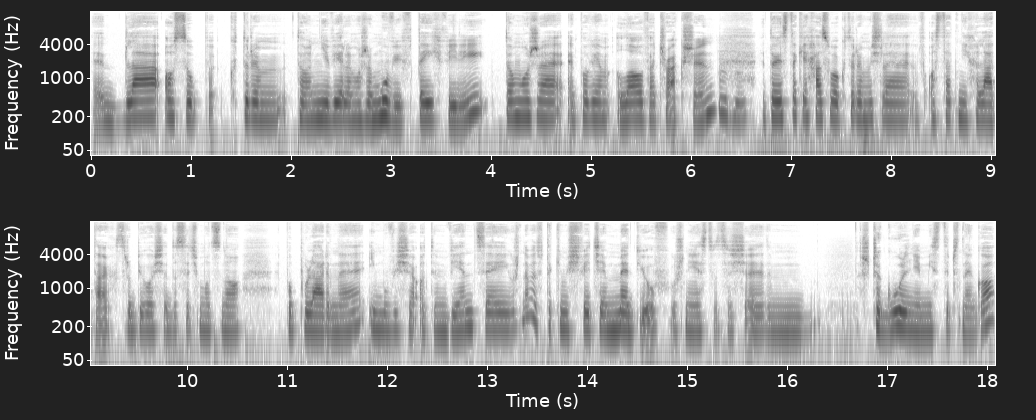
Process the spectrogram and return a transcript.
E, dla osób, którym to niewiele może mówi w tej chwili, to może powiem law of attraction. Mhm. To jest takie hasło, które myślę w ostatnich latach zrobiło się dosyć mocno popularne i mówi się o tym więcej, już nawet w takim świecie mediów, już nie jest to coś szczególnie mistycznego,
